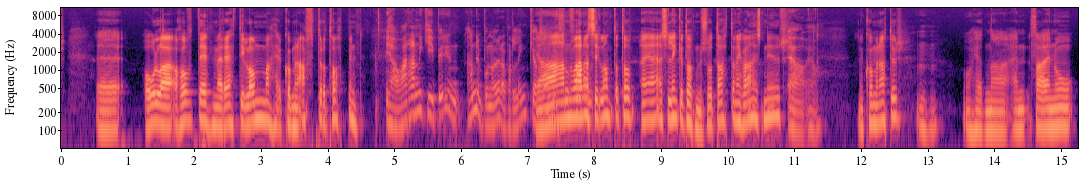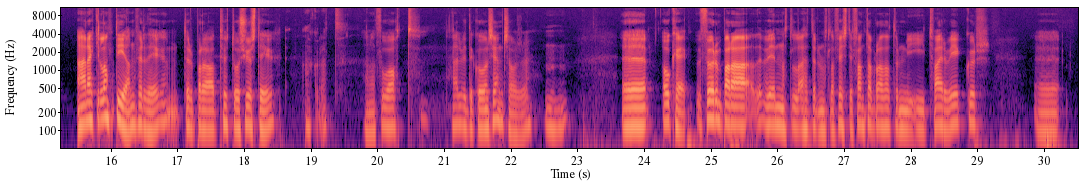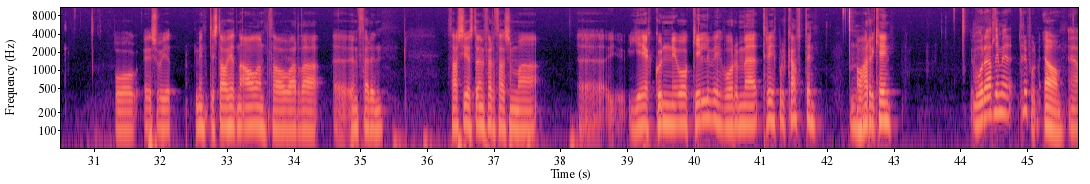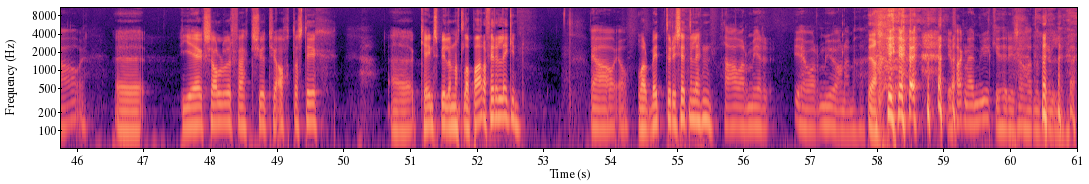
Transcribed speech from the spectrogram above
Uh, Óla Hófdi með rétt í lomma er komin aftur á toppin Já, var hann ekki í byrjun, hann er búin að vera bara lengi á já, toppnum, hann var á topp eh, þessi lengi á toppinu, svo datt hann eitthvað aðeins niður. Já, já. Hann er komin aftur. Mm og hérna, en það er nú það er ekki langt í hann fyrir þig þetta eru bara 27 stig. Akkurat. Þannig að þú átt helviti góðan séns á þessu. Mm Uh, ok, við förum bara við erum náttúrulega, þetta er náttúrulega fyrsti fantabráðátturinn í, í tvær vikur. Uh, og eins og ég myndist á hérna áðan þá var það uh, umferðin það síðasta umferð það sem að ég, Gunni og Gilvi voru með triple kaftin á Harry Kane. Voru allir með trippul? já, Já, ég sjálfur fekk 78 stig. Uh, Kane spila náttúrulega bara fyrir leikin Já, já, var meittur í setnileiknum það var mér ég var mjög ánægð með það. Ég fagnaði mikið þegar ég sá þarna byrjunlið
